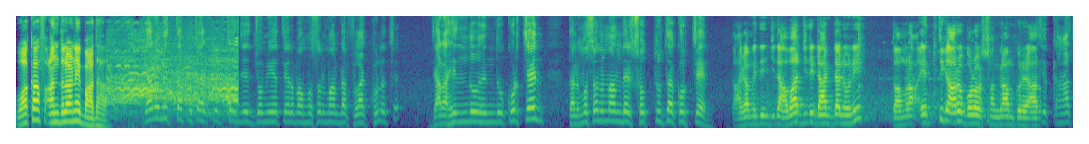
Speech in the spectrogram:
ওয়াকাফ আন্দোলনে বাধা। কেন মিথ্যা প্রচার করছেন যে জমিয়তের বা মুসলমানরা ফ্ল্যাগ খুলেছে? যারা হিন্দু হিন্দু করছেন তার মুসলমানদের শত্রুতা করছেন। আগামী দিন যদি আবার যদি ডাক দেন উনি তো আমরা এর থেকে আরও বড় সংগ্রাম করে আর যে কাঁচ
